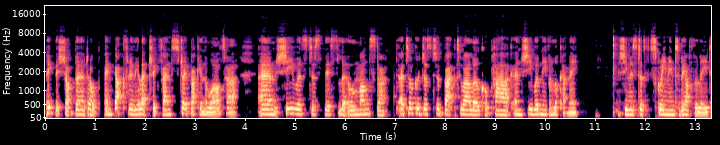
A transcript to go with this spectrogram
picked this shot bird up, came back through the electric fence, straight back in the water. Um, she was just this little monster. I took her just to back to our local park, and she wouldn't even look at me. She was just screaming to be off the lead.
